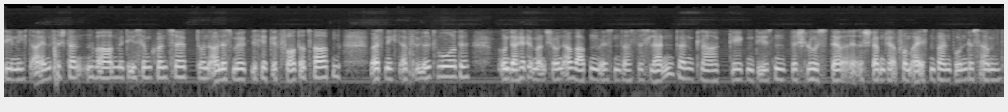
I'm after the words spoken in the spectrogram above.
die nicht einverstanden waren mit diesem Konzept und alles Mögliche gefordert haben, was nicht erfüllt wurde. Und da hätte man schon erwarten müssen, dass das Land dann klar gegen diesen Beschluss, der stammt ja vom Eisenbahnbundesamt,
